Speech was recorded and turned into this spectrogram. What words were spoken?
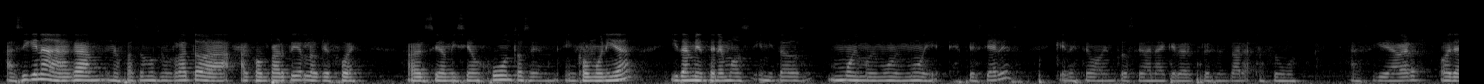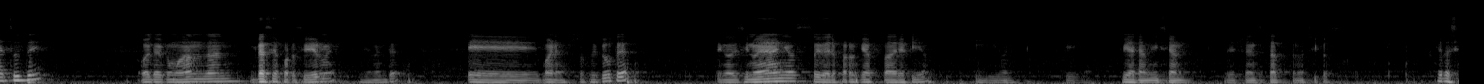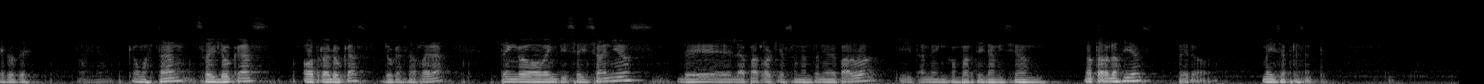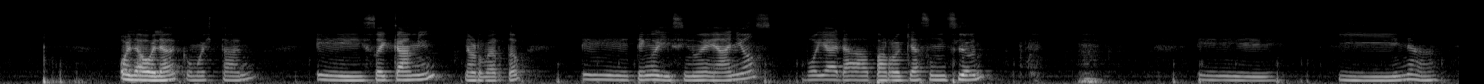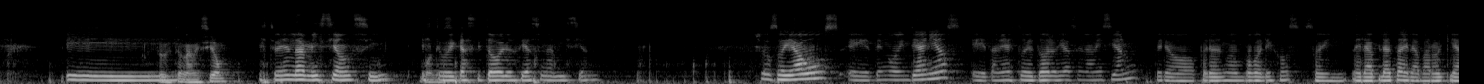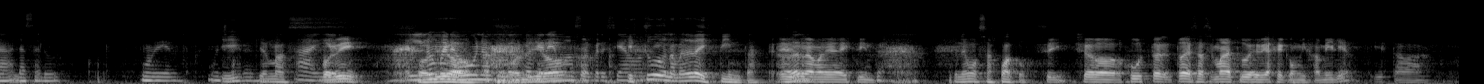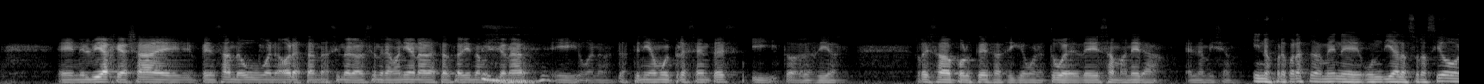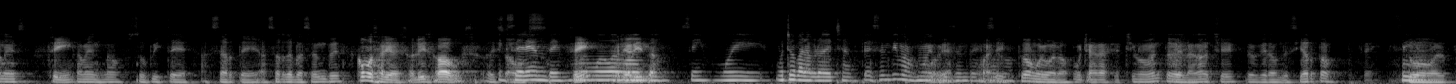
Así que nada, acá nos pasamos un rato a, a compartir lo que fue haber sido misión juntos en, en comunidad y también tenemos invitados muy, muy, muy, muy especiales que en este momento se van a querer presentar a Sumo. Así que a ver, hola Tute. Hola, ¿cómo andan? Gracias por recibirme, obviamente. Eh, bueno, yo soy Tute, tengo 19 años, soy de la parroquia Padre Pío y bueno, fui, a la misión de Schoenstatt con los chicos. Gracias, Tute. ¿Cómo están? Soy Lucas, otro Lucas, Lucas Herrera. Tengo 26 años de la parroquia San Antonio de Padua y también compartí la misión, no todos los días, pero me hice presente. Hola, hola, ¿cómo están? Eh, soy Cami Norberto, eh, tengo 19 años, voy a la parroquia Asunción Eh, y nada. Eh, ¿Estuviste en la misión? Estuve en la misión, sí. Estuve casi todos los días en la misión. Yo soy Agus, eh, tengo 20 años, eh, también estuve todos los días en la misión, pero, pero vengo un poco lejos, soy de La Plata, de la parroquia La Salud. Muy bien, muchas ¿Y gracias. quién más? Ah, Volví. El, el Volvió, número uno que tanto volvió. queremos, Que apreciamos. estuvo de una manera distinta. A de ver, una manera distinta. tenemos a Juaco. Sí, yo justo toda esa semana estuve de viaje con mi familia y estaba en el viaje allá eh, pensando, uh, bueno, ahora están haciendo la versión de la mañana, ahora están saliendo a misionar y bueno, los tenía muy presentes y todos los días rezaba por ustedes, así que bueno, estuve de esa manera en la misión. Y nos preparaste también eh, un día las oraciones. Sí. También, ¿no? Supiste hacerte, hacerte presente. ¿Cómo salió eso? Hizo vos. Excelente, ¿Sí? muy, muy buen ¿Salió momento. lindo? Sí, muy, mucho para aprovechar. Te sentimos muy, Muy bien, presente. bueno. Sí, estuvo muy bueno. Muchas gracias, En un chicos. momento de la noche, creo que era un desierto. Sí.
